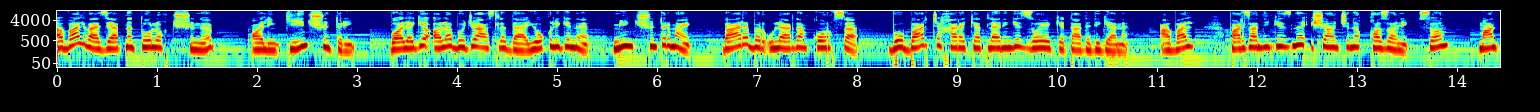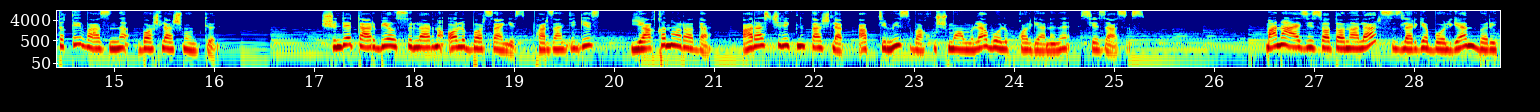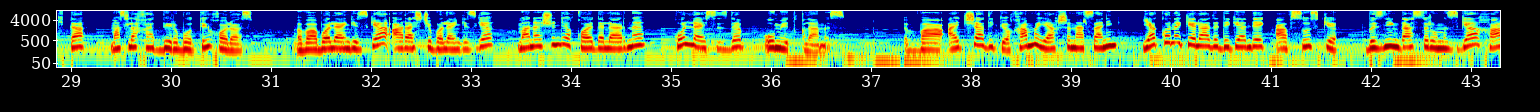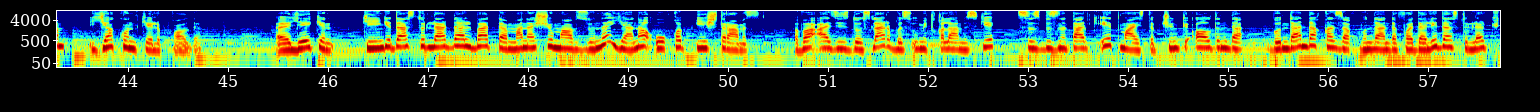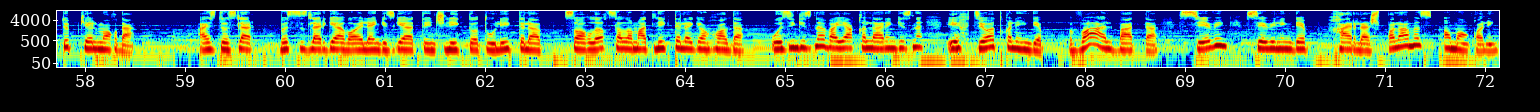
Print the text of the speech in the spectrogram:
Avval vaziyatni to'liq tushunib oling keyin tushuntiring. Bolaga ola boja aslida yo'qligini ming tushuntirmang. Baribir ulardan qo'rqsa bu barcha harakatlaringiz zoye ketadi degani. Avval farzandingizni ishonchini qozoning. So'ng mantiqiy vaznni boshlash mumkin. Shunday tarbiya usullarini olib borsangiz farzandingiz yaqin orada arazchilikni tashlab optimist va xushmuomala bo'lib qolganini sezasiz. Mana aziz ota onalar sizlarga bo'lgan bir ikkita maslahat berib o'tdik xolos. Va bolangizga arazchi bolangizga mana shunday qoidalarni qo'llaysiz deb umid qilamiz. Va aytishadiku hamma yaxshi narsaning yakuni keladi degandek afsuski bizning dasturimizga ham yakun kelib qoldi. E, lekin keyingi dasturlarda albatta mana shu mavzuni yana o'qib eshittiramiz. Va aziz do'stlar biz umid qilamizki siz bizni tark etmaysiz deb chunki oldinda bundanda qiziq bundanda foydali dasturlar kutib kelmoqda. Aziz do'stlar biz sizlarga va oilangizga tinchlik totuvlik tilab sog'lik salomatlik tilagan holda o'zingizni va yaqinlaringizni ehtiyot qiling deb va albatta seving seviling deb xayrlashib qolamiz. Omon qoling.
